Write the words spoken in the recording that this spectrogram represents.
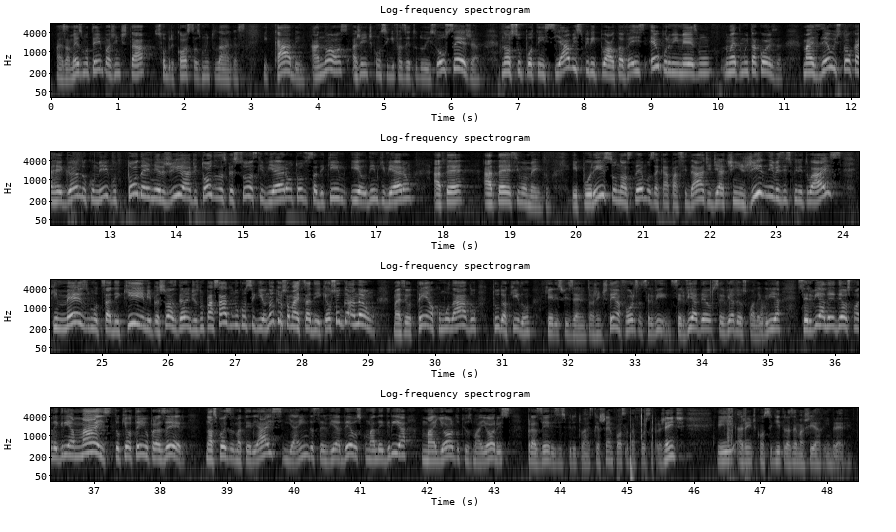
Mas ao mesmo tempo a gente está sobre costas muito largas. E cabe a nós a gente conseguir fazer tudo isso. Ou seja, nosso potencial espiritual, talvez eu por mim mesmo, não é muita coisa. Mas eu estou carregando comigo toda a energia de todas as pessoas que vieram, todos os sadikim e eudim que vieram até até esse momento. E por isso nós temos a capacidade de atingir níveis espirituais que mesmo tzadikim, pessoas grandes no passado não conseguiam. Não que eu sou mais tzadik, eu sou não, mas eu tenho acumulado tudo aquilo que eles fizeram. Então a gente tem a força de servir, servir a Deus, servir a Deus com alegria, servir a Deus com alegria mais do que eu tenho prazer nas coisas materiais e ainda servir a Deus com uma alegria maior do que os maiores prazeres espirituais. Que a Hashem possa dar força para gente e a gente conseguir trazer Mashiach em breve.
